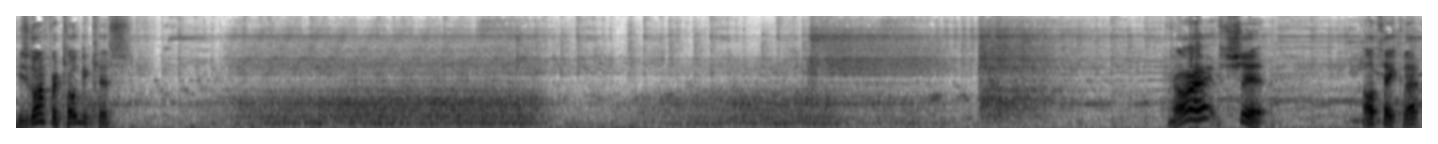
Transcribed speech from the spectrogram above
He's going for Togekiss. Alright, shit. I'll take that.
